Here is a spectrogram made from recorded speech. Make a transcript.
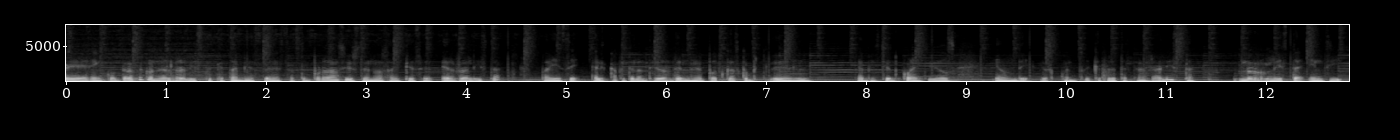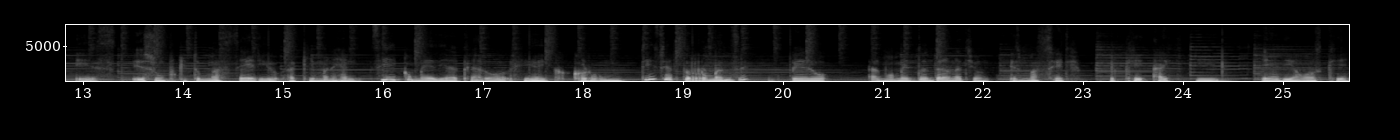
encontrarse con el realista que también está en esta temporada. Si usted no sabe qué es el realista, váyase al capítulo anterior del nuevo podcast, el, la emisión 42, en donde les cuento de qué trata el realista. Lo realista en sí es, es un poquito más serio. Aquí manejan, sí hay comedia, claro, y hay cierto romance, pero al momento de entrar en acción es más serio. Porque aquí, eh, digamos que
